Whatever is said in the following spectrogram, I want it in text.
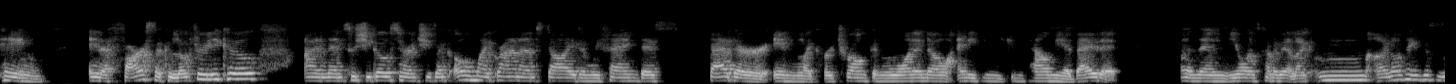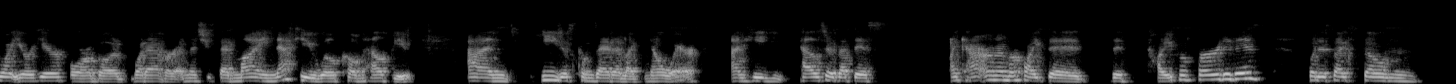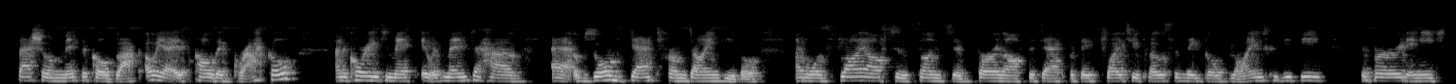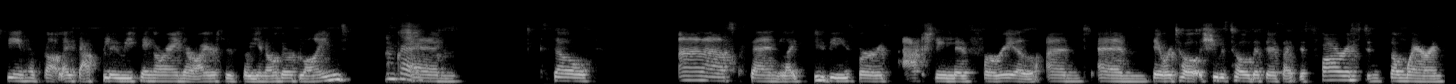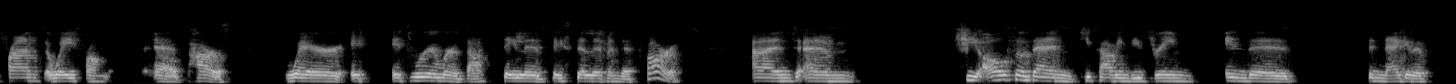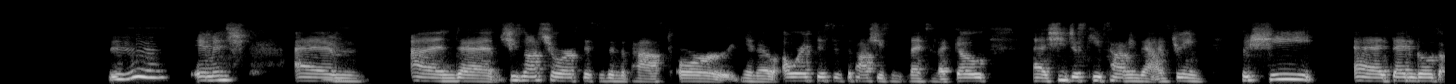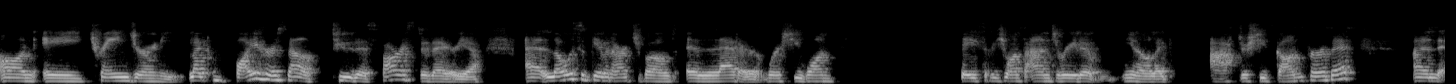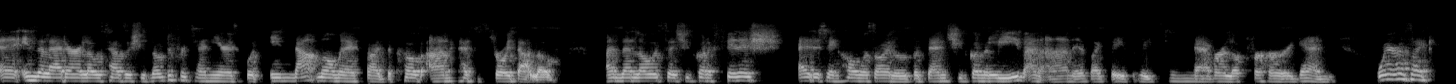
thing in a farce, it looked really cool. And then so she goes to her and she's like, Oh, my grandaunt died, and we found this feather in like her trunk, and we want to know anything you can tell me about it. And then Johan's kind of bit like, mm, I don't think this is what you're here for, but whatever. And then she said, My nephew will come help you. And he just comes out of like nowhere and he tells her that this, I can't remember quite the the type of bird it is, but it's like some special mythical black. Oh yeah, it's called a grackle, and according to myth, it was meant to have uh, absorbed death from dying people and would fly off to the sun to burn off the death, but they'd fly too close and they'd go blind because you see the bird in each scene has got like that bluey thing around their irises, so you know they're blind. Okay. Um, so Anne asks then, like, do these birds actually live for real? And um, they were told she was told that there's like this forest in somewhere in France, away from uh, Paris, where it's it's rumored that they live, they still live in this forest. And um, she also then keeps having these dreams in the the negative image. Um, and uh, she's not sure if this is in the past or you know or if this is the past she's meant to let go. Uh, she just keeps having that as dreams. So she uh, then goes on a train journey like by herself to this forested area. Uh, lois had given archibald a letter where she wants basically she wants anne to read it you know like after she's gone for a bit and uh, in the letter, Lois tells her she's loved her for 10 years, but in that moment outside the club, Anne had destroyed that love. And then Lois says she's going to finish editing Homicidal, but then she's going to leave. And Anne is like basically to never look for her again. Whereas like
